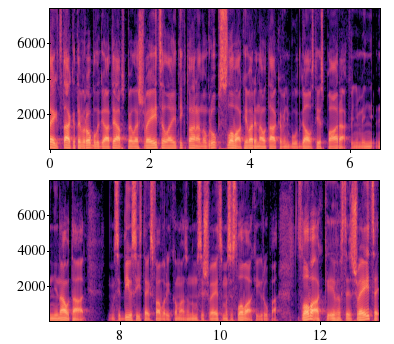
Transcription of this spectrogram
teikts tā, ka tev ir obligāti jāapspēlē Šveice, lai tiktu ārā no grupas. Slovākija arī nav tā, ka viņi būtu galvas tiesa pārāk. Viņi, viņi, viņi nav tādi. Mums ir divas izteiktas favorītu komandas, un mums ir Šveice, un mums ir Slovākija grupā. Slovākija, Šveice,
